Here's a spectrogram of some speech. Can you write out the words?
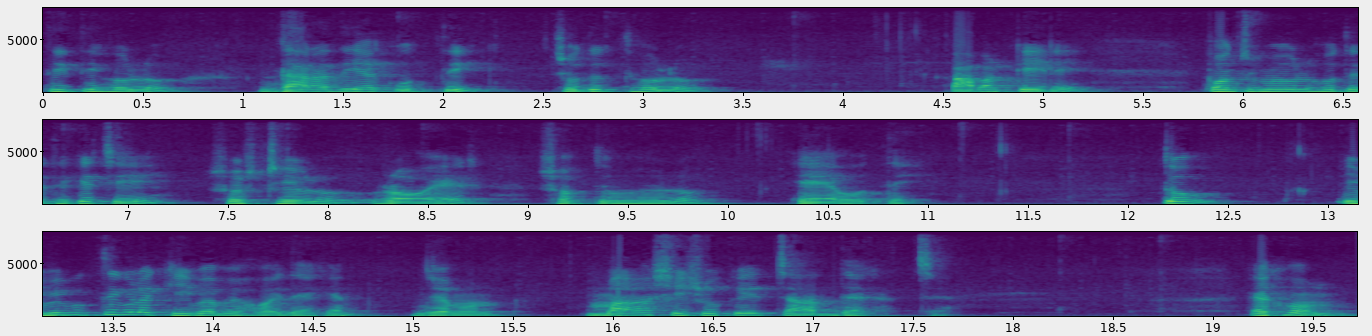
তৃতীয় হলো দ্বারা দিয়া কর্তৃক, চতুর্থ হলো আবার কেড়ে পঞ্চমী হলো হতে থেকে চেয়ে ষষ্ঠী হলো র এর সপ্তমী হলো এ হতে তো, এই বিভক্তিগুলো কীভাবে হয় দেখেন? যেমন, মা শিশুকে চাঁদ দেখাচ্ছে। এখন,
